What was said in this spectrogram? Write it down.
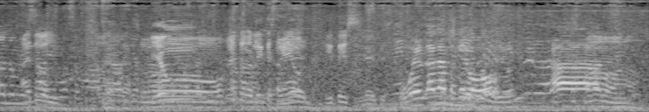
ano, idol. Yung ito, late ka sa ngayon. Dito is... Well, alam nyo, na ah.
